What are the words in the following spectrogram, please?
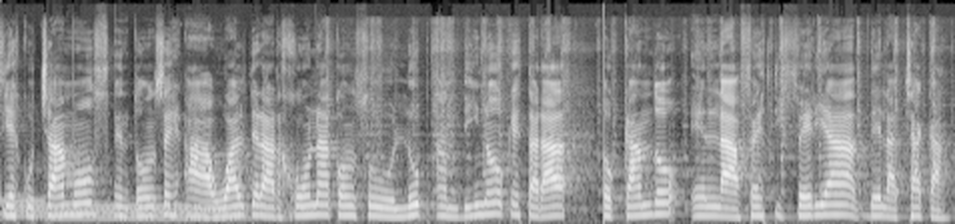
Si escuchamos entonces a Walter Arjona con su loop andino que estará tocando en la festiferia de la Chaca.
